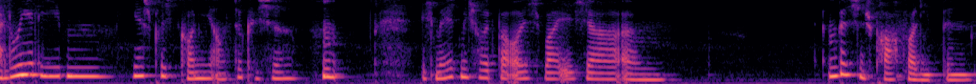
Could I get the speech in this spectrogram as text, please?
Hallo ihr Lieben, hier spricht Conny aus der Küche. Ich melde mich heute bei euch, weil ich ja ähm, ein bisschen sprachverliebt bin.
